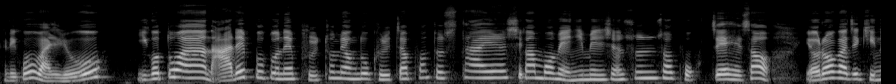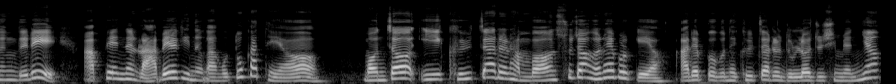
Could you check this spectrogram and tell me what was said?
그리고 완료. 이것 또한 아랫부분에 불투명도 글자 폰트 스타일 시간 범위 애니메이션 순서 복제해서 여러 가지 기능들이 앞에 있는 라벨 기능하고 똑같아요. 먼저 이 글자를 한번 수정을 해 볼게요. 아랫부분에 글자를 눌러 주시면요.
